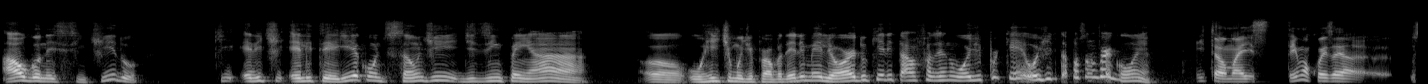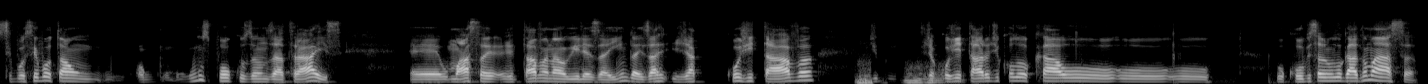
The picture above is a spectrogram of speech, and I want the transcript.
algo nesse sentido, que ele, ele teria condição de, de desempenhar o ritmo de prova dele melhor do que ele estava fazendo hoje, porque hoje ele está passando vergonha. Então, mas tem uma coisa, se você voltar um, alguns poucos anos atrás, é, o Massa estava na Williams ainda, já, já cogitava, de, já cogitaram de colocar o, o, o, o Kubica no lugar do Massa.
